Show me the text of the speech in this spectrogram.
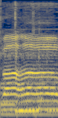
Bye.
